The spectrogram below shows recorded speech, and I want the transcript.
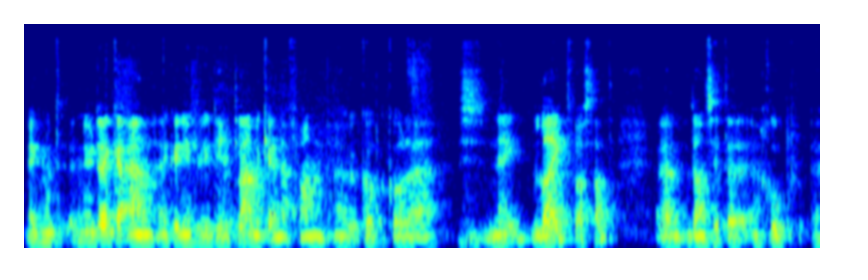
ik moet nu denken aan, ik weet niet of jullie die reclame kennen van uh, Coca-Cola, nee, Light was dat. Um, dan zitten een groep uh,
